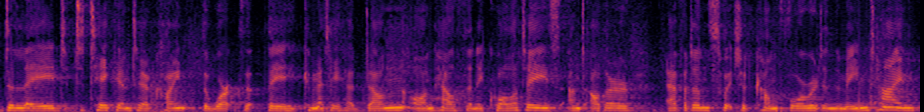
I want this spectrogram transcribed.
delayed to take into account the work that the committee had done on health inequalities and other evidence which had come forward in the meantime.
